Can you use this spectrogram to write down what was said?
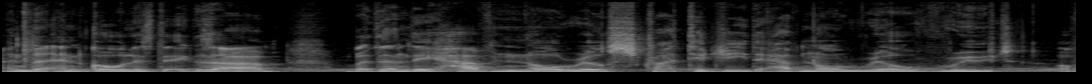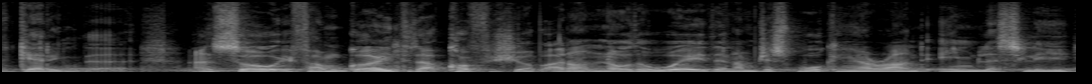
and the end goal is the exam, but then they have no real strategy, they have no real route of getting there. And so if I'm going to that coffee shop, I don't know the way, then I'm just walking around aimlessly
